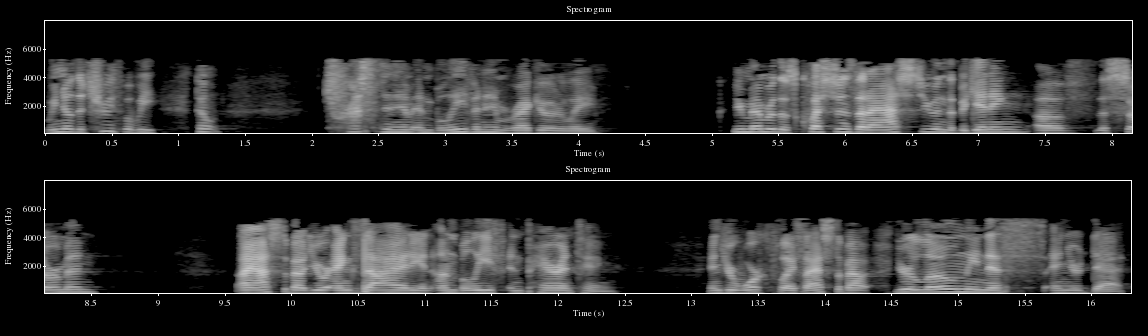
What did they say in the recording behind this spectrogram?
We know the truth, but we don't trust in him and believe in him regularly. You remember those questions that I asked you in the beginning of the sermon? I asked about your anxiety and unbelief in parenting and your workplace. I asked about your loneliness and your debt.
